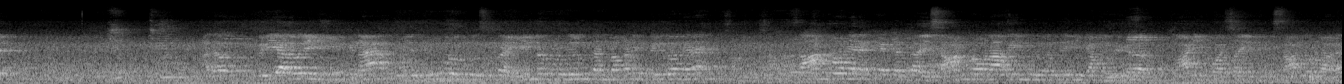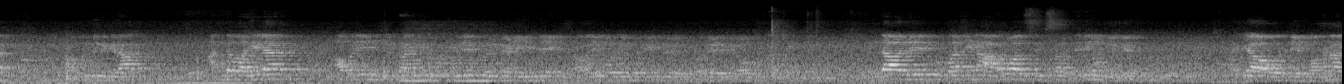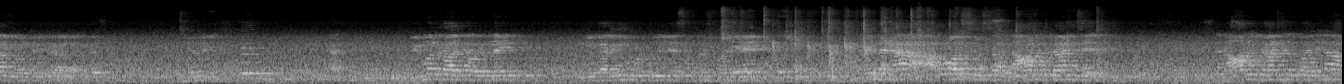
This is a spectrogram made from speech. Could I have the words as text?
அதாவது பெரிய அளவில் இருக்குன்னா ஒரு திருக்குறள் சொல்றாங்க ஈன்ற பொழுதும் தன் மகனை பெரிதோங்க சான்றோன் என கேட்ட தாய் சான்றோனாக இன்று வந்து இன்னைக்கு அமர்ந்திருக்கிறார். மாடி பாஷா இன்னைக்கு சான்றோனாக அமர்ந்திருக்கிறார். அந்த வகையில அவரையும் உங்களுக்கு அறிமுகப்படுத்துவதே பெருமை அடைகின்றேன் அவரையும் ஒரு முறை வரவேற்கிறோம். ரெண்டாவது இப்போ பார்த்தீங்கன்னா அகவால் சிக்ஸா தெரியும் உங்களுக்கு? ஐயா அவருடைய மகனாக இங்க வந்திருக்கிறாங்க விமல்ராஜ் அவர்களை உங்களுக்கு அறிமுகப்படுத்துவதிலே சந்தோஷப்படுகிறேன். என்னன்னா அகவால் சிக்ஸா பிரான்ச்சு இந்த நாலு பிரான்ச்சு பார்த்தீங்கன்னா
